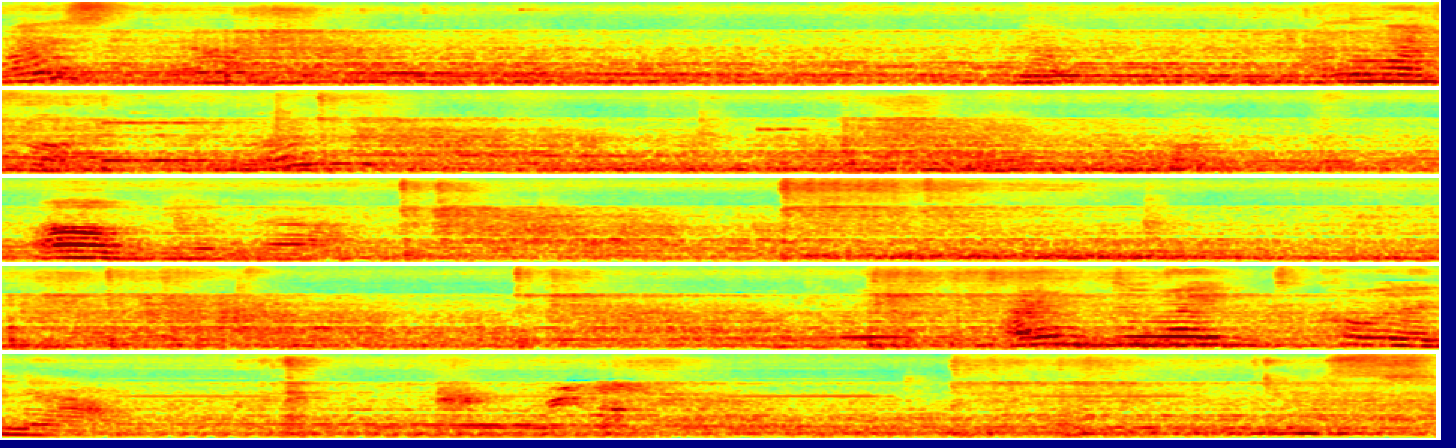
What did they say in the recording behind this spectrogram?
What is down? No. I got one phone. What? Oh, we got that. Okay, I'm the right corner now. Yes.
